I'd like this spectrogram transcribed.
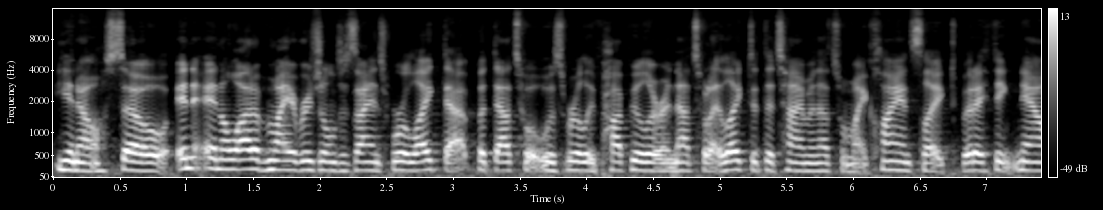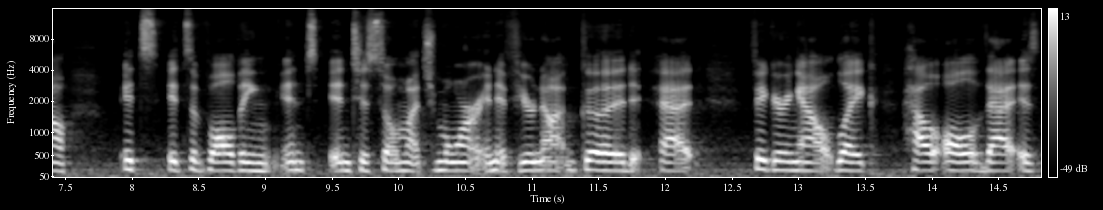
You know, so and, and a lot of my original designs were like that, but that's what was really popular and that's what I liked at the time and that's what my clients liked. But I think now it's it's evolving in, into so much more. And if you're not good at figuring out like how all of that is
